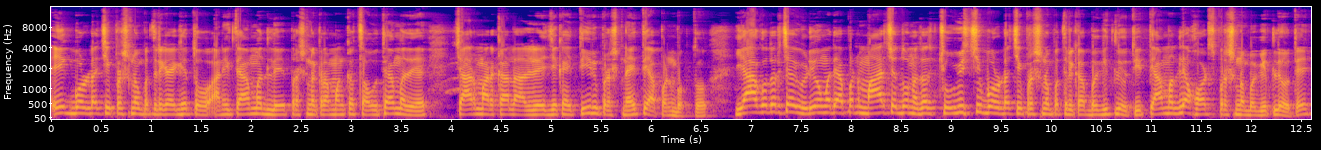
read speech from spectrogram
एक बोर्डाची प्रश्नपत्रिका घेतो आणि त्यामधले प्रश्न क्रमांक चौथ्यामध्ये चार मार्काला आलेले जे काही तीन प्रश्न आहेत ते आपण बघतो. या अगोदरच्या व्हिडिओमध्ये आपण मार्च दोन हजार चोवीसची बोर्डाची प्रश्नपत्रिका बघितली होती. त्यामधले हॉट्स प्रश्न बघितले होते.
